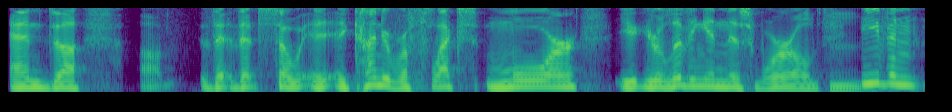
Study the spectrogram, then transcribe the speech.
And uh, uh, that, that so it, it kind of reflects more. you- You're living in this world. Even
